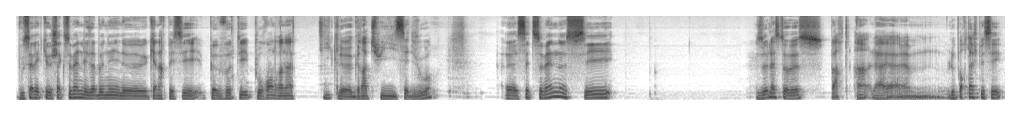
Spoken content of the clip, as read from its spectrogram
Vous savez que chaque semaine, les abonnés de Canard PC peuvent voter pour rendre un article gratuit 7 jours. Euh, cette semaine, c'est The Last of Us, part 1, le portage PC.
